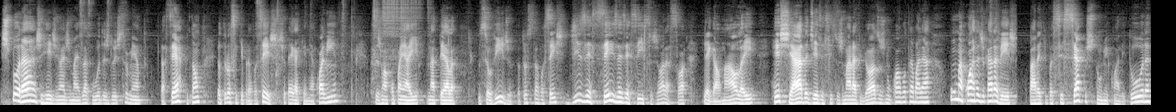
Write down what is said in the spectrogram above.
explorar as regiões mais agudas do instrumento, tá certo? Então, eu trouxe aqui para vocês, deixa eu pegar aqui a minha colinha, vocês vão acompanhar aí na tela do seu vídeo, eu trouxe para vocês 16 exercícios, olha só que legal, uma aula aí recheada de exercícios maravilhosos, no qual vou trabalhar uma corda de cada vez, para que você se acostume com a leitura,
